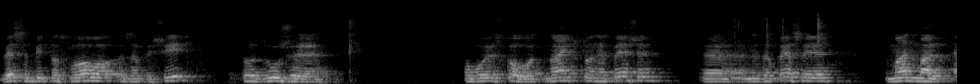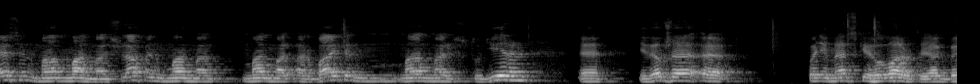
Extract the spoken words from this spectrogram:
Ви собі то слово запишіть, то дуже обов'язково. Навіть хто не пише, е, не записує манмаль есен, ман- манмаль шлафен, манмаль, манмаль арбайтен, манмаль студірен. Е, І ви вже е, по-німецьки говорите, якби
